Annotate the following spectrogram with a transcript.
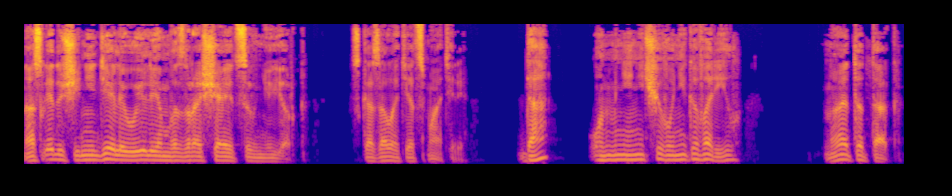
На следующей неделе Уильям возвращается в Нью-Йорк, сказал отец матери. Да? Он мне ничего не говорил. Но это так.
